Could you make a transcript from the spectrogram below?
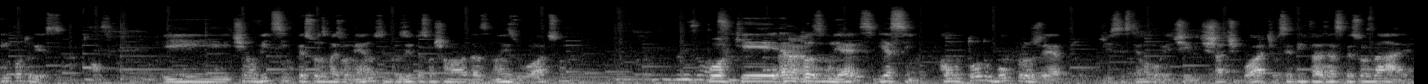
em português. Nossa. E tinham 25 pessoas mais ou menos, inclusive a pessoa chamava das mães do Watson, porque eram Ah. todas mulheres, e assim, como todo bom projeto de sistema cognitivo de chatbot, você tem que trazer as pessoas da área,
